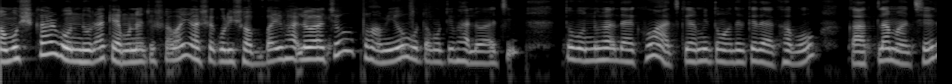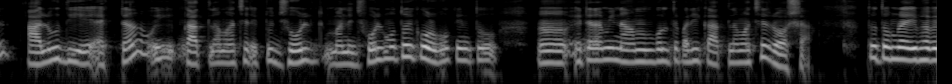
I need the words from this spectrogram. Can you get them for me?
নমস্কার বন্ধুরা, কেমন আছো সবাই? আশা করি সবাই ভালো আছো। তো আমিও মোটামুটি ভালো আছি। তো বন্ধুরা, দেখো, আজকে আমি তোমাদেরকে দেখাবো কাতলা মাছের আলু দিয়ে একটা ওই কাতলা মাছের একটু ঝোল মানে ঝোল মতোই করব, কিন্তু এটার আমি নাম বলতে পারি কাতলা মাছের রসা। তো তোমরা এইভাবে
